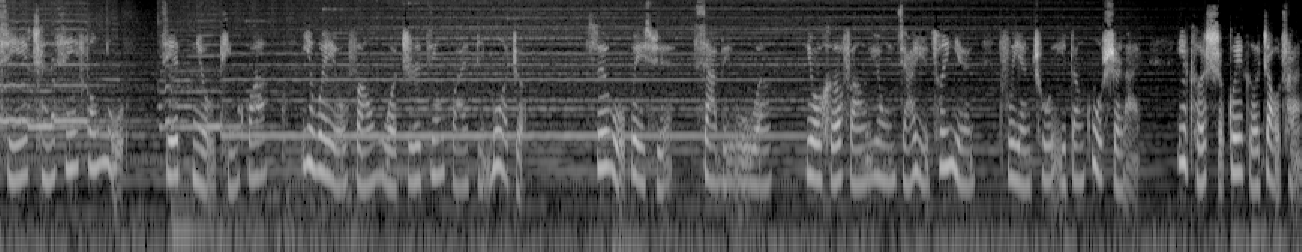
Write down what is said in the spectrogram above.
其晨曦风露，皆柳亭花。亦未有妨我之襟怀笔墨者，虽我未学，下笔无文，又何妨用贾雨村言敷衍出一段故事来，亦可使闺阁照传，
